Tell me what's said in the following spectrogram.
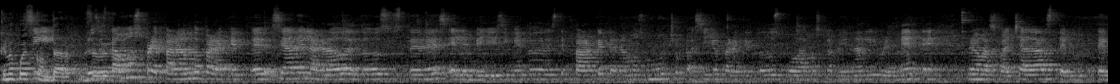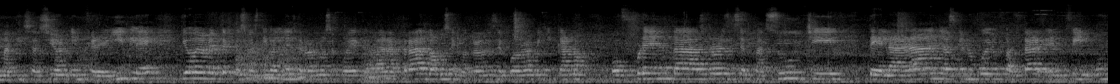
¿Qué nos puedes contar? Nos estamos preparando para que eh, sea del agrado de todos ustedes el embellecimiento de este parque. Tenemos mucho pasillo para que todos podamos caminar libremente, nuevas fachadas, tematización increíble y obviamente pues Festival del Terror no se puede quedar atrás. Vamos a encontrar desde Pueblo Mexicano ofrendas, flores de cempasúchil, telarañas que no pueden faltar, en fin, un,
